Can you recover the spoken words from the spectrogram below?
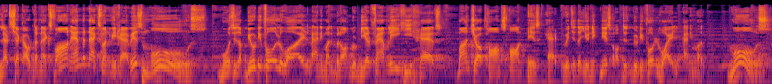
Let's check out the next one and the next one we have is moose. Moose is a beautiful wild animal belong to deer family. He has bunch of horns on his head which is the uniqueness of this beautiful wild animal. Moose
